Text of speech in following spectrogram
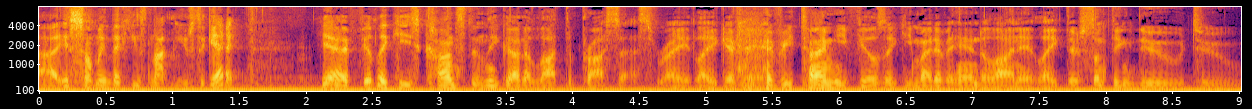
uh, is something that he's not used to getting Yeah, I feel like he's constantly got a lot to process, right? Like every time he feels like he might have a handle on it, like there's something new to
